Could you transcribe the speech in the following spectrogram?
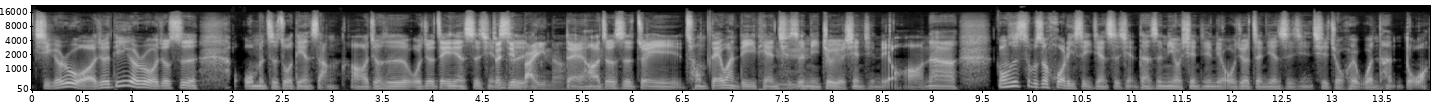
几个入我，就第一个入我就是我们只做电商哦，就是我觉得这一件事情真金白银啊，对哈，就是最从 day one 第一天，其实你就有现金流哦。那公司是不是获利是一件事情，但是你有现金流，我觉得整件事情其实就会稳很多。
